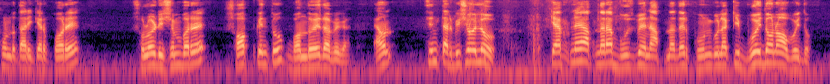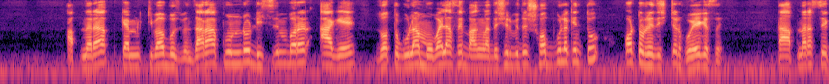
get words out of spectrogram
পনেরো তারিখের পরে ষোলোই ডিসেম্বরে সব কিন্তু বন্ধ হয়ে যাবে গা। এখন চিন্তার বিষয় হলো, কেমনে আপনারা বুঝবেন আপনাদের ফোনগুলা কি বৈধ না অবৈধ? আপনারা কেমন কীভাবে বুঝবেন? যারা পনেরো ডিসেম্বরের আগে যতগুলা মোবাইল আছে বাংলাদেশের ভিতরে সবগুলো কিন্তু অটো রেজিস্টার হয়ে গেছে। তা আপনারা চেক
